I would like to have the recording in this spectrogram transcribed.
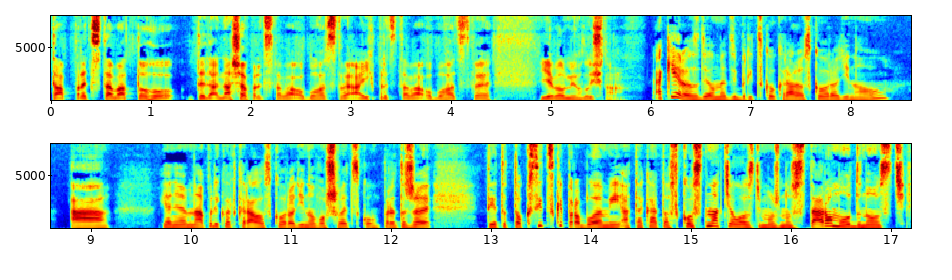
tá predstava toho, teda naša predstava o bohatstve a ich predstava o bohatstve je veľmi odlišná. Aký je rozdiel medzi britskou kráľovskou rodinou a ja neviem, napríklad kráľovskou rodinou vo Švedsku? Pretože tieto toxické problémy a taká tá skostnatelosť, možno staromodnosť,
